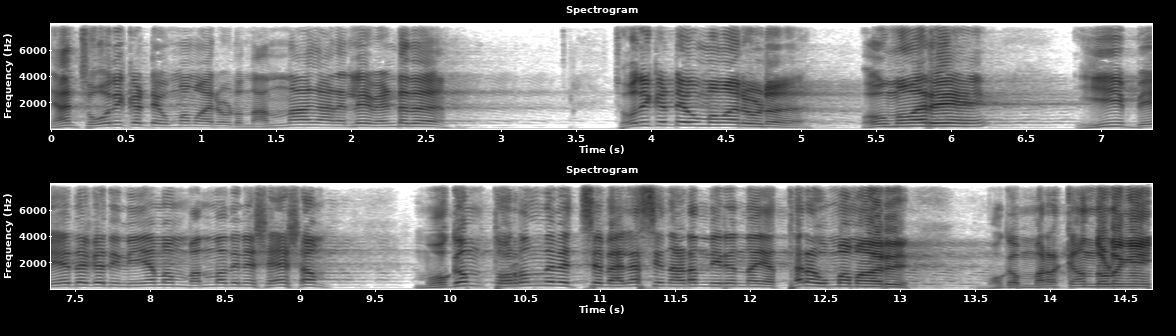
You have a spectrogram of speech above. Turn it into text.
ഞാൻ ചോദിക്കട്ടെ ഉമ്മമാരോട് നന്നാകാനല്ലേ വേണ്ടത്? ചോദിക്കട്ടെ ഉമ്മമാരോട്. ഓ ഉമ്മമാരെ ഈ ഭേദഗതി നിയമം വന്നതിന് ശേഷം മുഖം തുറന്നു വെച്ച് വലസി നടന്നിരുന്ന എത്ര ഉമ്മമാര് മുഖം മറക്കാൻ തുടങ്ങി.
